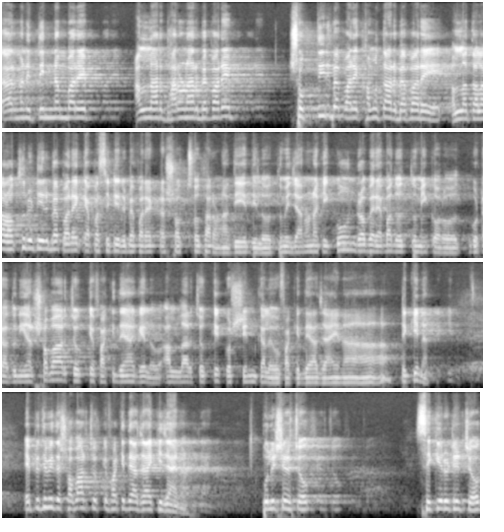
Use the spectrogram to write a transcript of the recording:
তার মানে তিন নম্বরে আল্লাহর ধারণার ব্যাপারে, শক্তির ব্যাপারে, ক্ষমতার ব্যাপারে, আল্লাহ তালার অথরিটির ব্যাপারে ক্যাপাসিটির ব্যাপারে একটা স্বচ্ছ ধারণা দিয়ে দিল। তুমি জানো নাকি কোন রবের আবাদত তুমি করো? গোটা দুনিয়ার সবার চোখকে ফাঁকি দেয়া গেল, আল্লাহর চোখকে কালেও ফাঁকি দেয়া যায় না। ঠিক কি না? এই পৃথিবীতে সবার চোখকে ফাঁকি দেয়া যায় কি যায় না? পুলিশের চোখ সিকিউরিটির চোখ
